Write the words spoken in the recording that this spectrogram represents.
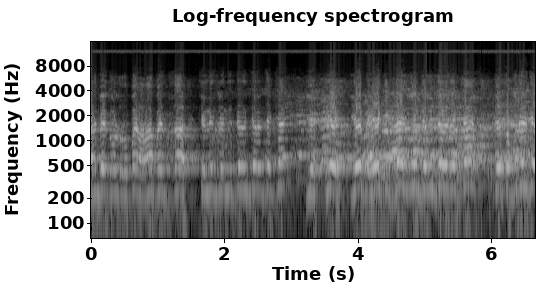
ఎనభై కోట్ల రూపాయలు అనాపేత చెల్లించడం ఎందుకు చెల్లించారు అధ్యక్ష? ఏ ఏ ఏ ఏ కిక్ బ్యాక్ చెల్లించారు అధ్యక్ష? తప్పు జరిగితే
